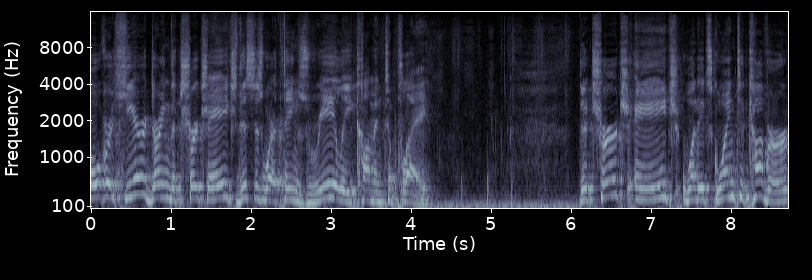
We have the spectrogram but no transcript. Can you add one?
over here during the church age, this is where things really come into play. The church age, what it's going to cover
